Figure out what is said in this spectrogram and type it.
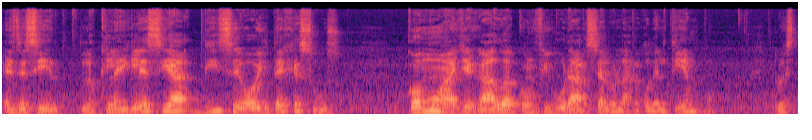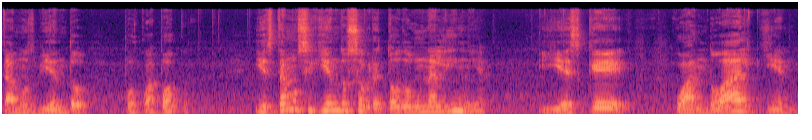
Es decir, lo que la iglesia dice hoy de Jesús cómo ha llegado a configurarse a lo largo del tiempo. Lo estamos viendo poco a poco. Y estamos siguiendo sobre todo una línea, y es que cuando alguien,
